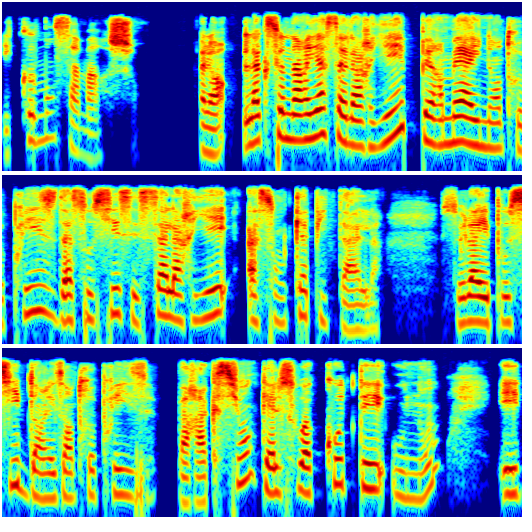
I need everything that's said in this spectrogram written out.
et comment ça marche? Alors, l'actionnariat salarié permet à une entreprise d'associer ses salariés à son capital. Cela est possible dans les entreprises par action, qu'elles soient cotées ou non, et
